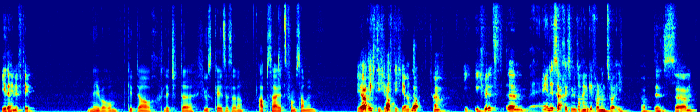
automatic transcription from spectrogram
Jeder NFT? Nee, warum? Gibt ja auch legit Use Cases, oder? Abseits vom Sammeln. Ja, richtig, ja. richtig, ja. ja. Ähm, ich, ich würde jetzt, ähm, eine Sache ist mir noch eingefallen, und zwar, ich habe das ähm,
